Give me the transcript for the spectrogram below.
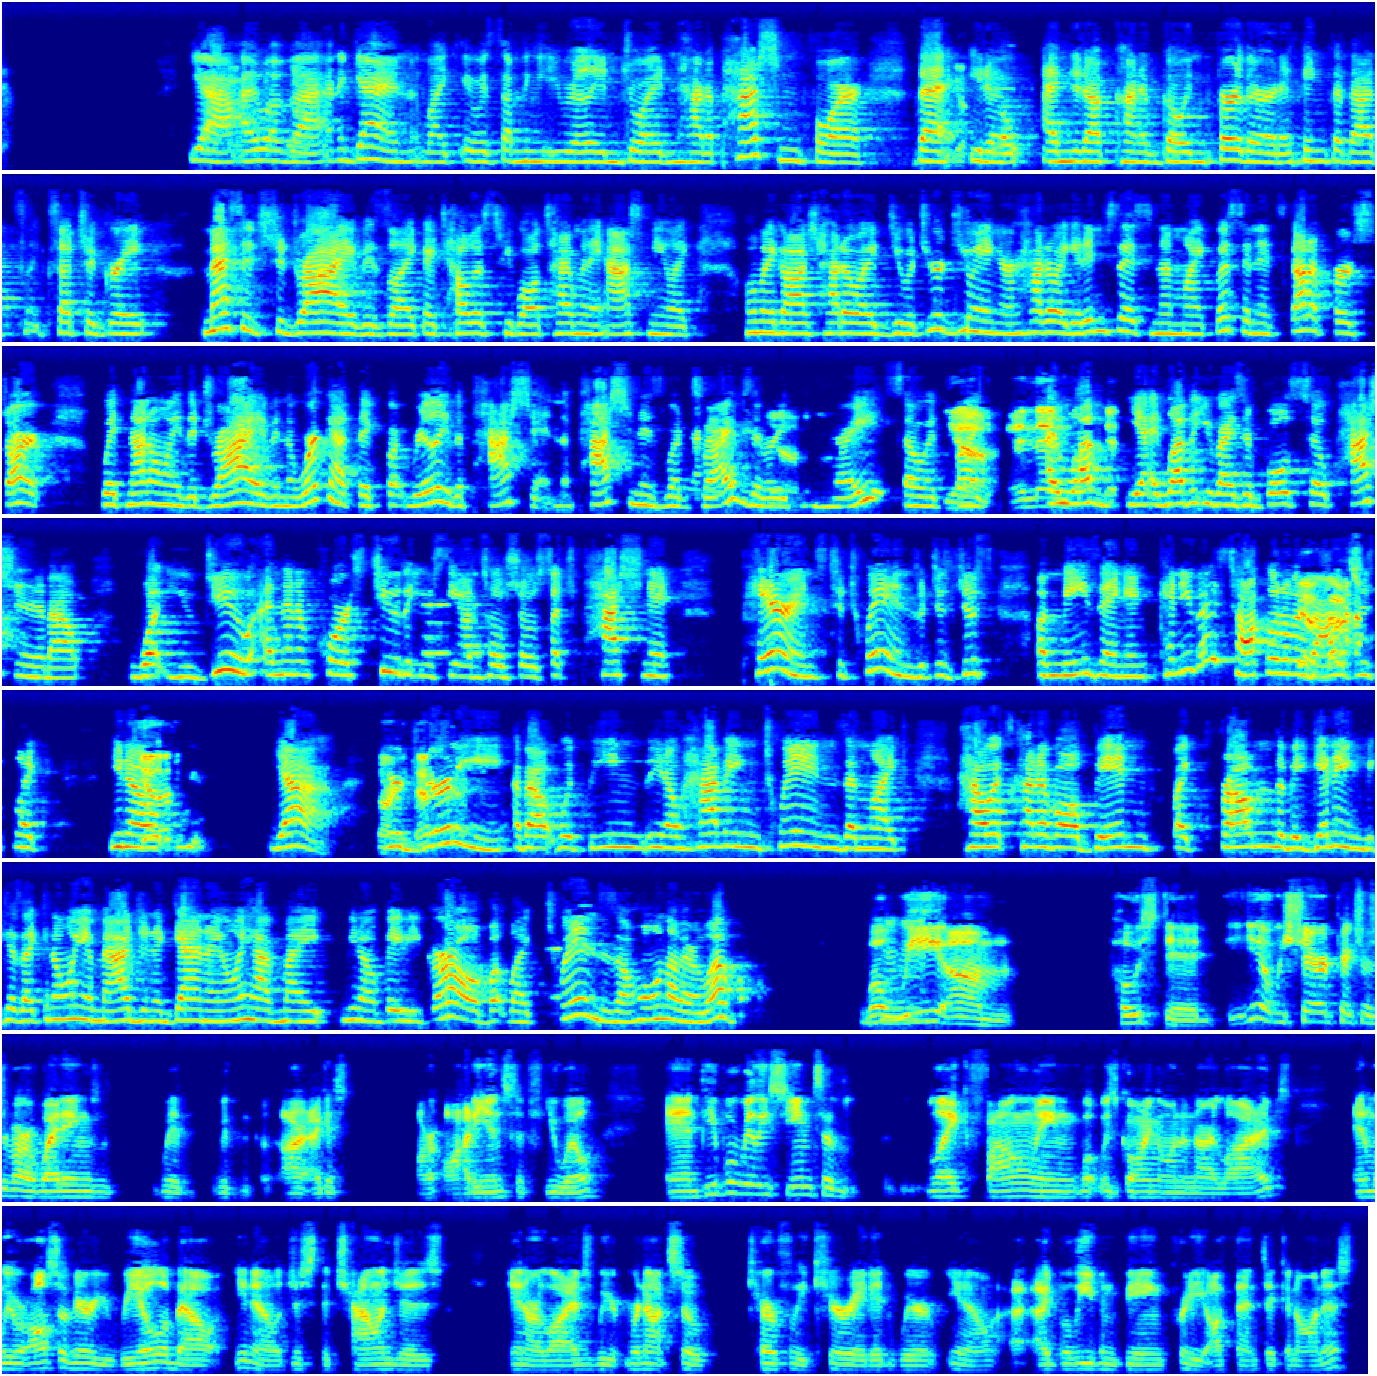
Yeah, I love that. And again, like it was something that you really enjoyed and had a passion for that, Yep. you know, ended up kind of going further. And I think that that's like such a great message to drive is like, I tell this to people all the time when they ask me, like, oh my gosh, how do I do what you're doing? Or how do I get into this? And I'm like, listen, it's got to first start with not only the drive and the work ethic, but really the passion. The passion is what drives everything, right? So it's Yeah, like, and I then love, yeah, I love that you guys are both so passionate about what you do. And then, of course, too, that you see on social such passionate parents to twins, which is just amazing. And can you guys talk a little bit Yeah, about just like, you know, Yeah, yeah, sorry, your journey about with being, you know, having twins and like how it's kind of all been like from the beginning? Because I can only imagine, again, I only have my, you know, baby girl, but like twins is a whole nother level. Well, Mhm. we um posted, you know, we shared pictures of our weddings with with, with our, I guess, our audience, if you will, and people really seemed to like following what was going on in our lives. And we were also very real about, you know, just the challenges in our lives. We, we're not so carefully curated. We're, you know, I, I believe in being pretty authentic and honest.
